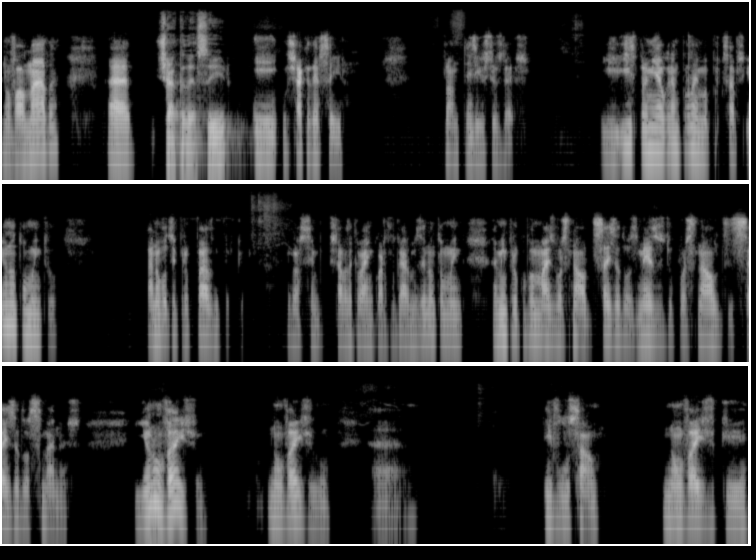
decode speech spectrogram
não vale nada. Uh, o Chaka deve sair. E o Chaka deve sair. Pronto, tens aí os teus 10. E isso para mim é o grande problema, porque sabes, eu não estou muito. Ah, não vou dizer preocupado, porque eu gosto sempre, gostava de acabar em quarto lugar, mas eu não estou muito. A mim preocupa mais o Arsenal de 6 a 12 meses do que o Arsenal de 6 a 12 semanas. E eu não hum. vejo, não vejo uh, evolução. Não vejo que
